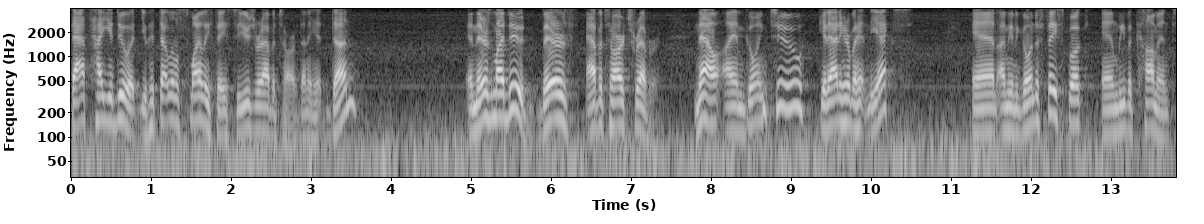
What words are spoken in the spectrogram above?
That's how you do it. You hit that little smiley face to use your avatar. Then I hit done. And there's my dude. There's Avatar Trevor. Now I am going to get out of here by hitting the X. And I'm going to go into Facebook and leave a comment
